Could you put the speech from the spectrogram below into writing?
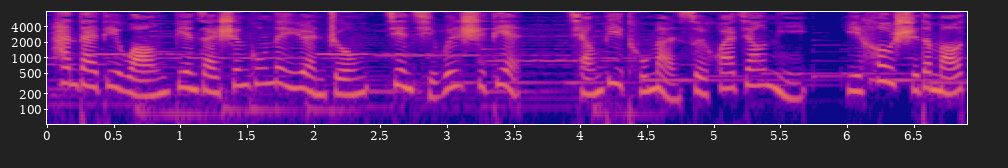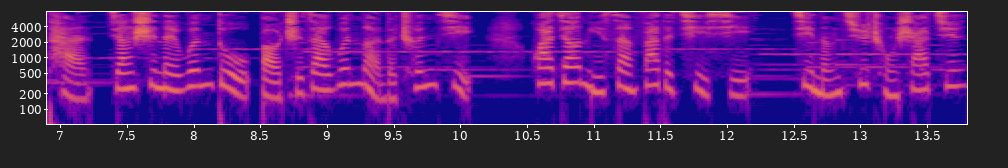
汉代帝王便在深宫内院中建起温室殿，墙壁涂满碎花椒泥。以厚实的毛毯将室内温度保持在温暖的春季，花椒泥散发的气息既能驱虫杀菌，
